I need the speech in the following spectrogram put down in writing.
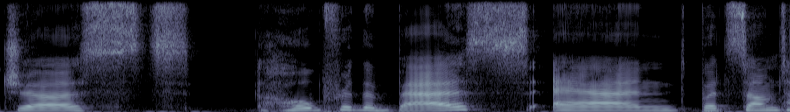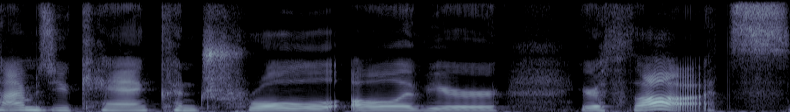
just hope for the best. And but sometimes you can't control all of your your thoughts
